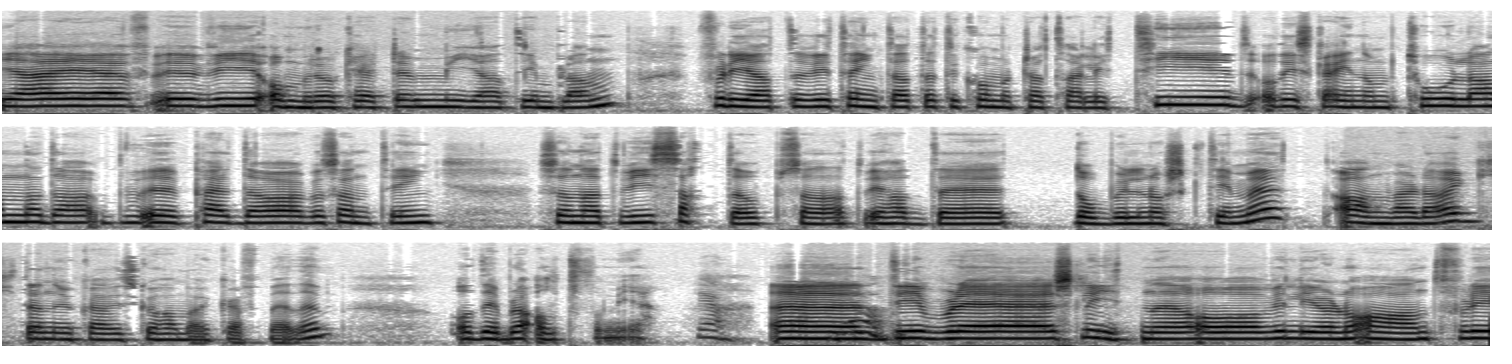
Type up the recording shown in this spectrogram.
Jeg, vi omrokerte mye av timeplanen. Fordi at vi tenkte at dette kommer til å ta litt tid, og de skal innom to land eh, per dag og sånne ting. Sånn at vi satte opp sånn at vi hadde dobbel norsktime annenhver dag den uka vi skulle ha Minecraft med dem. Og det ble altfor mye. Ja. Uh, de ble slitne og ville gjøre noe annet, fordi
